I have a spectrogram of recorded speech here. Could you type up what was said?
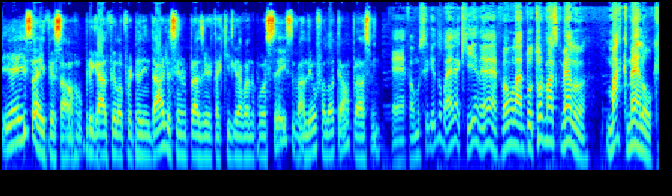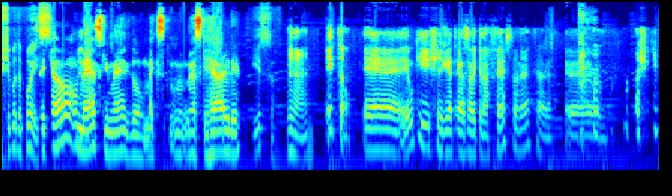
E é isso aí, pessoal. Obrigado pela oportunidade. É sempre um prazer estar aqui gravando com vocês. Valeu, falou, até uma próxima. É, vamos seguir do baile aqui, né? Vamos lá, Dr. Mark Mello. Mark Mello, que chegou depois. Esse aqui é o Mask Man, do Max, Mask Rider. Isso. Uhum. Então, é, eu que cheguei atrasado aqui na festa, né, cara? é, acho que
